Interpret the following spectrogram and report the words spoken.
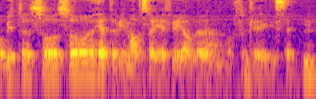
å bytte, så, så, heter vi Navestad IF i alle offentlige register. Mm.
